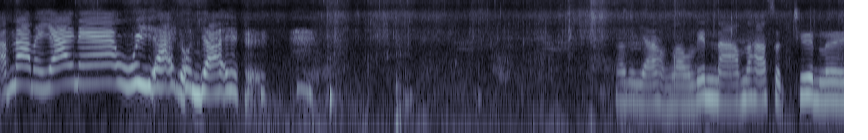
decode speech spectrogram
อาบน้ำให้ยายแน่ อุ้ยยายโดนยาย นาตยาของเราเล่นน้ำนะคะ สดชื่นเลย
